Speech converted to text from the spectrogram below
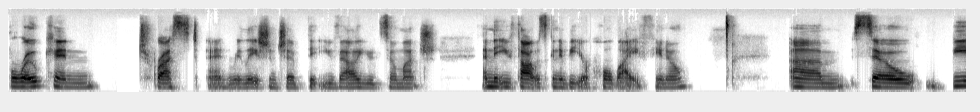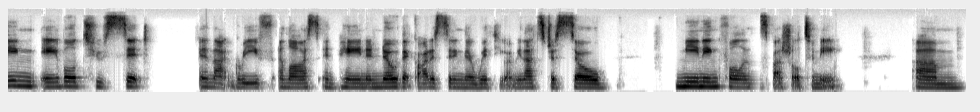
broken trust and relationship that you valued so much and that you thought was going to be your whole life, you know? Um, so being able to sit in that grief and loss and pain and know that God is sitting there with you. I mean, that's just so meaningful and special to me. Um,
